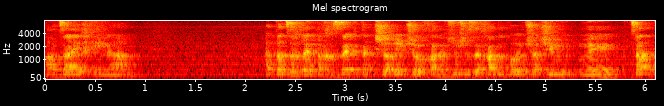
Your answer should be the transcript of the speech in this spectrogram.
ההרצאה היא חינם. אתה צריך לתחזק את הקשרים שלך, אני חושב שזה אחד הדברים שאנשים אה, קצת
